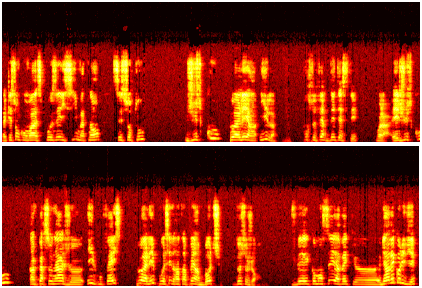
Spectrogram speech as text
la question qu'on va se poser ici maintenant, c'est surtout jusqu'où peut aller un heel pour se faire détester. Voilà. Et jusqu'où un personnage euh, heel ou face peut aller pour essayer de rattraper un botch de ce genre. Je vais commencer avec, euh, eh bien avec Olivier.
